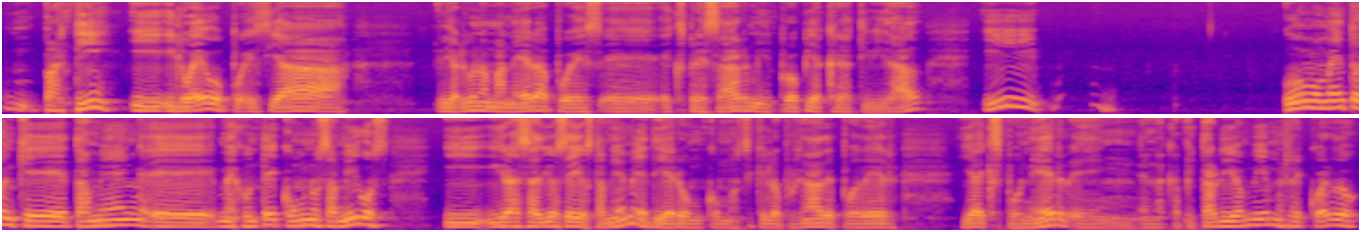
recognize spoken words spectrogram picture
compartí y luego pues ya de alguna manera pues eh, expresar mi propia creatividad y hubo un momento en que también eh, me junté con unos amigos y, gracias a Dios ellos también me dieron como si que la oportunidad de poder ya exponer en, en la capital. Yo bien me recuerdo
